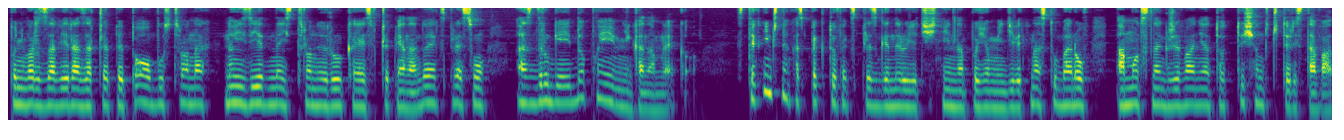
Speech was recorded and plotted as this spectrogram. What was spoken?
ponieważ zawiera zaczepy po obu stronach, no i z jednej strony rurka jest wczepiana do ekspresu, a z drugiej do pojemnika na mleko. Z technicznych aspektów ekspres generuje ciśnienie na poziomie 19 barów, a moc nagrzewania to 1400 W.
